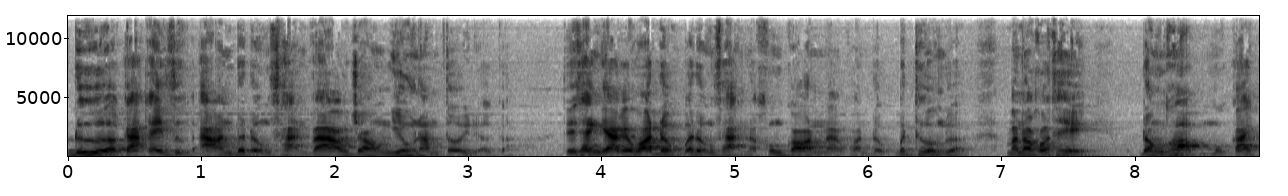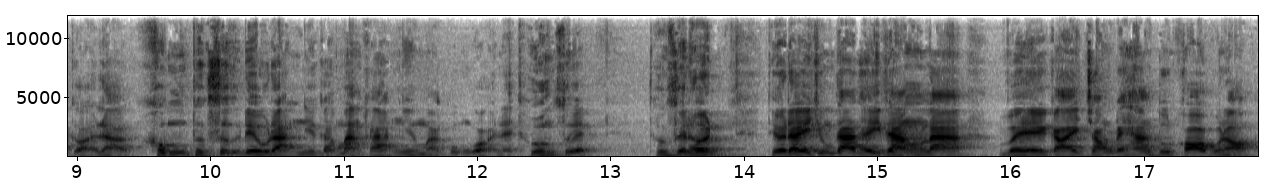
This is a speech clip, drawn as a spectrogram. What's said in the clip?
đưa các cái dự án bất động sản vào trong nhiều năm tới nữa cơ. Thế thành ra cái hoạt động bất động sản nó không còn là hoạt động bất thường nữa mà nó có thể đóng góp một cách gọi là không thực sự đều đặn như các mảng khác nhưng mà cũng gọi là thường xuyên thường xuyên hơn. Thì ở đây chúng ta thấy rằng là về cái trong cái hàng tồn kho của nó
